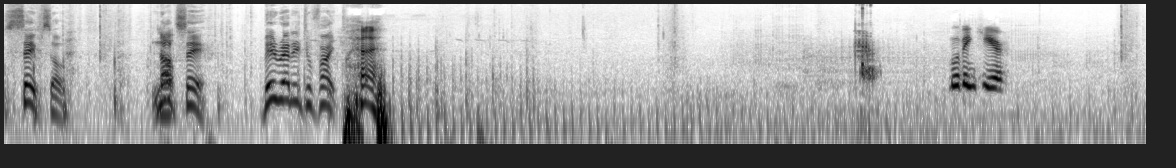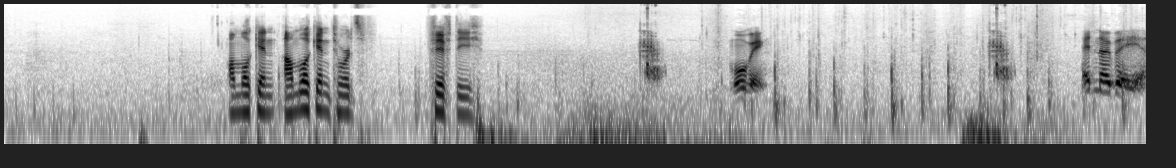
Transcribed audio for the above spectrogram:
Safe zone. Not Nope. safe. Be ready to fight. Moving here. I'm looking. I'm looking towards 50. Moving. Heading over here.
